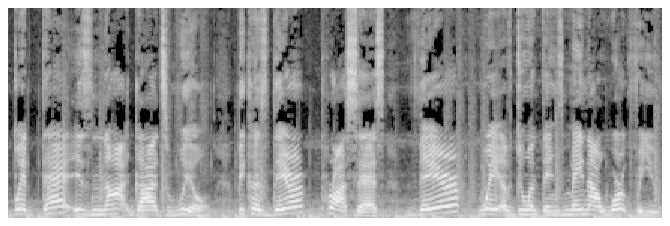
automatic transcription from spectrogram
but that is not God's will because their process, their way of doing things may not work for you.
